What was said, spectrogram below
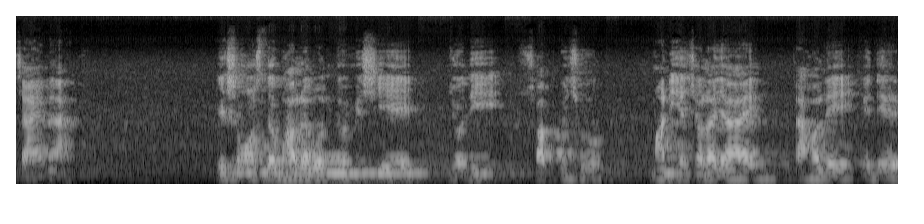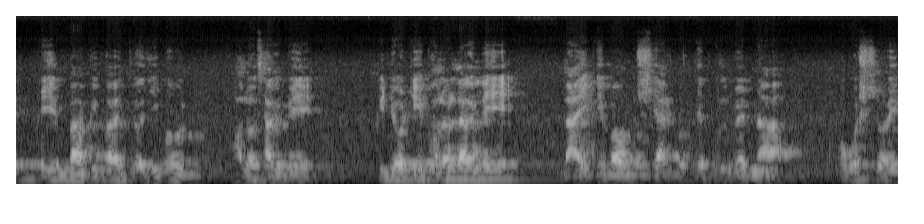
চায় না। এ সমস্ত ভালো বন্ধু মিশিয়ে যদি সব কিছু মানিয়ে চলা যায়, তাহলে এদের প্রেম বা বিবাহিত জীবন ভালো থাকবে। ভিডিওটি ভালো লাগলে লাইক এবং শেয়ার করতে ভুলবেন না। অবশ্যই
